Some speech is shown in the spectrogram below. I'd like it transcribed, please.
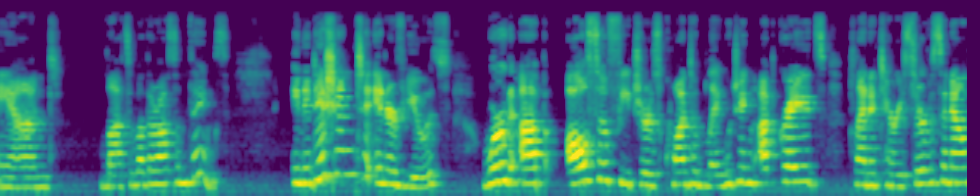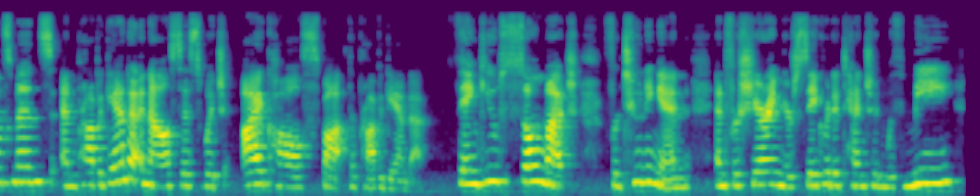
and and lots of other awesome things. In addition to interviews, Word Up also features quantum languaging upgrades, planetary service announcements, and propaganda analysis, which I call Spot the Propaganda. Thank you so much for tuning in and for sharing your sacred attention with me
